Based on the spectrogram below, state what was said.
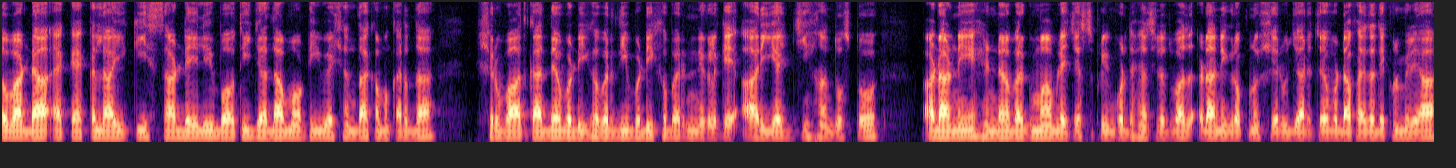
ਤੁਹਾਡਾ ਇੱਕ ਇੱਕ ਲਾਈਕ ਹੀ ਸਾਡੇ ਲਈ ਬਹੁਤ ਹੀ ਜ਼ਿਆਦਾ ਮੋਟੀਵੇਸ਼ਨ ਦਾ ਕੰਮ ਕਰਦਾ। ਸ਼ੁਰੂਆਤ ਕਰਦੇ ਆ ਵੱਡੀ ਖਬਰ ਦੀ, ਵੱਡੀ ਖਬਰ ਨਿਕਲ ਕੇ ਆ ਰਹੀ ਹੈ। ਜੀ ਹਾਂ ਦੋਸਤੋ ਅਡਾਨੀ ਹਿੰਡਨਬਰਗ ਮਾਮਲੇ 'ਚ ਸੁਪਰੀਮ ਕੋਰਟ ਦੇ ਫੈਸਲੇ ਤੋਂ ਬਾਅਦ ਅਡਾਨੀ ਗਰੁੱਪ ਨੂੰ ਸ਼ੇਅਰ ਬਾਜ਼ਾਰ 'ਚ ਵੱਡਾ ਫਾਇਦਾ ਦੇਖਣ ਨੂੰ ਮਿਲਿਆ।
